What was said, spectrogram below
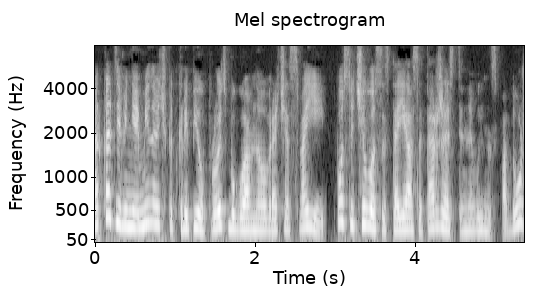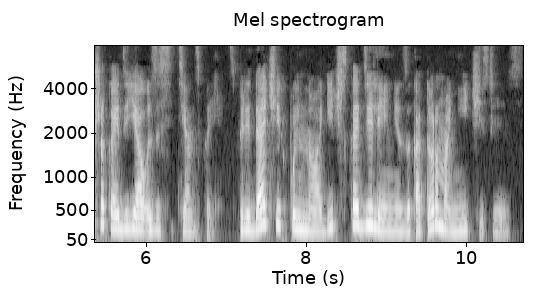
Аркадий Вениаминович подкрепил просьбу главного врача своей, после чего состоялся торжественный вынос подушек и одеял из Осетенской, с передачей их в пульмонологическое отделение, за которым они и числились.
